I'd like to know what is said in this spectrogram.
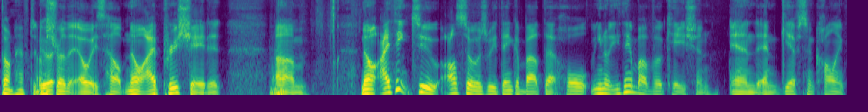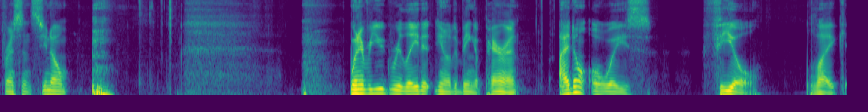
don't have to I'm do it. sure they always help. No, I appreciate it. Um, no, I think too. Also, as we think about that whole, you know, you think about vocation and and gifts and calling. For instance, you know, whenever you relate it, you know, to being a parent, I don't always feel like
